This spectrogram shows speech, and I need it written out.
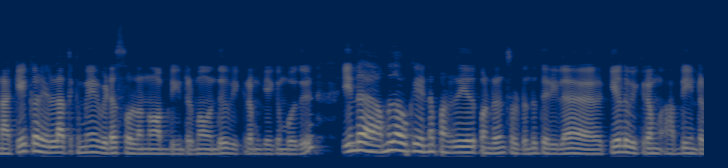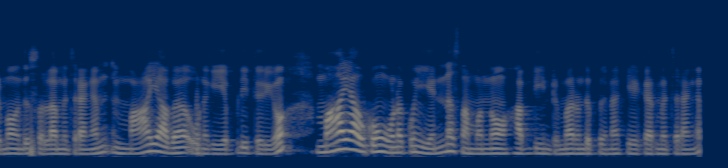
நான் கேட்குற எல்லாத்துக்குமே விட சொல்லணும் அப்படின்ற வந்து விக்ரம் கேட்கும்போது, இந்த அமுதாவுக்கு என்ன பண்ணுறது ஏது பண்ணுறதுன்னு சொல்லிட்டு வந்து தெரியல. "கேளு விக்ரம்." அப்படின்ற வந்து சொல்ல ஆரம்பிச்சுறாங்க. மாயாவை உனக்கு எப்படி தெரியும்? மாயாவுக்கும் உனக்கும் என்ன சம்மந்தம்?" அப்படின்ற மாதிரி வந்து பார்த்தீங்கன்னா கேட்க ஆரம்பிச்சுறாங்க.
